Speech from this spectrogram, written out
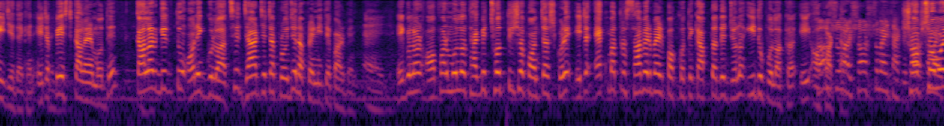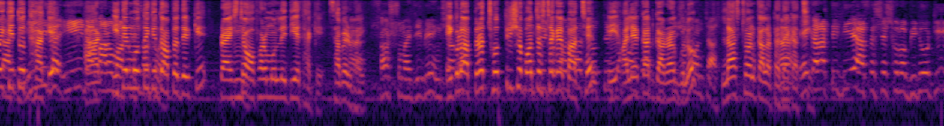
এই যে দেখেন এটা পেস্ট কালারের মধ্যে কালার কিন্তু অনেকগুলো আছে যার যেটা প্রয়োজন আপনি নিতে পারবেন। এগুলোর অফার মূল্য থাকবে ছত্রিশশো পঞ্চাশ করে। এটা একমাত্র সাবের ভাইয়ের পক্ষ থেকে আপনাদের জন্য ঈদ উপলক্ষে এই অফারটা সব সময় কিন্তু থাকে আর ঈদের মধ্যে কিন্তু আপনাদেরকে প্রাইসটা অফার মূল্যে দিয়ে থাকে সাবের ভাই। হ্যাঁ, সবসময় দিবে ইনশাআল্লাহ। এগুলো আপনারা ছত্রিশশো পঞ্চাশ টাকায় পাচ্ছেন। এই আলিয়া কাট গাড়া গুলো লাস্ট ওয়ান কালারটা দেখাচ্ছে। এই কালারটি দিয়ে আজকে শেষ করব ভিডিওটি।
